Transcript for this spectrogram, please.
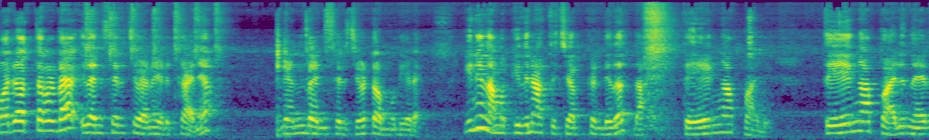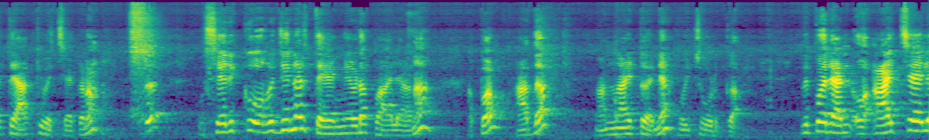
ഓരോരുത്തരുടെ ഇതനുസരിച്ച് വേണം എടുക്കാൻ ലെന്ത് അനുസരിച്ച് കേട്ടോ മുടിയുടെ. ഇനി നമുക്ക് ഇതിനകത്ത് ചേർക്കേണ്ടത് തേങ്ങാപ്പാൽ. തേങ്ങാപ്പാൽ നേരത്തെ ആക്കി വെച്ചേക്കണം. ഇത് ശരിക്കും ഒറിജിനൽ തേങ്ങയുടെ പാലാണ്. അപ്പം അത് നന്നായിട്ട് തന്നെ ഒഴിച്ചു കൊടുക്കുക. ഇതിപ്പോൾ രണ്ട് ആഴ്ചയിൽ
